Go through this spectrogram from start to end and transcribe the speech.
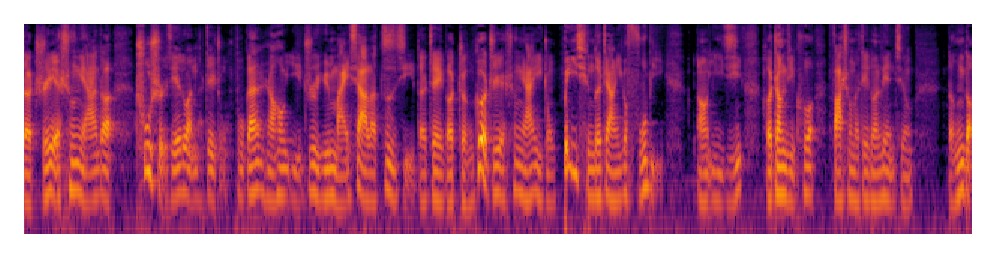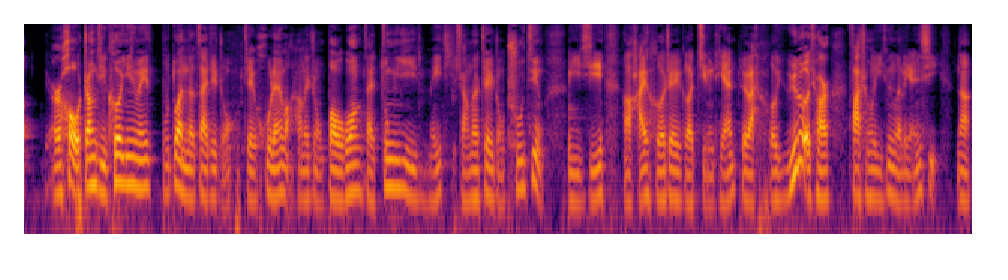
的职业生涯的初始阶段的这种不甘，然后以至于埋下了自己的这个整个职业生涯一种悲情的这样一个伏笔，啊，以及和张继科发生的这段恋情等等。而后，张继科因为不断的在这种这个互联网上的这种曝光，在综艺媒体上的这种出镜，以及啊还和这个景甜对吧，和娱乐圈发生了一定的联系。那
